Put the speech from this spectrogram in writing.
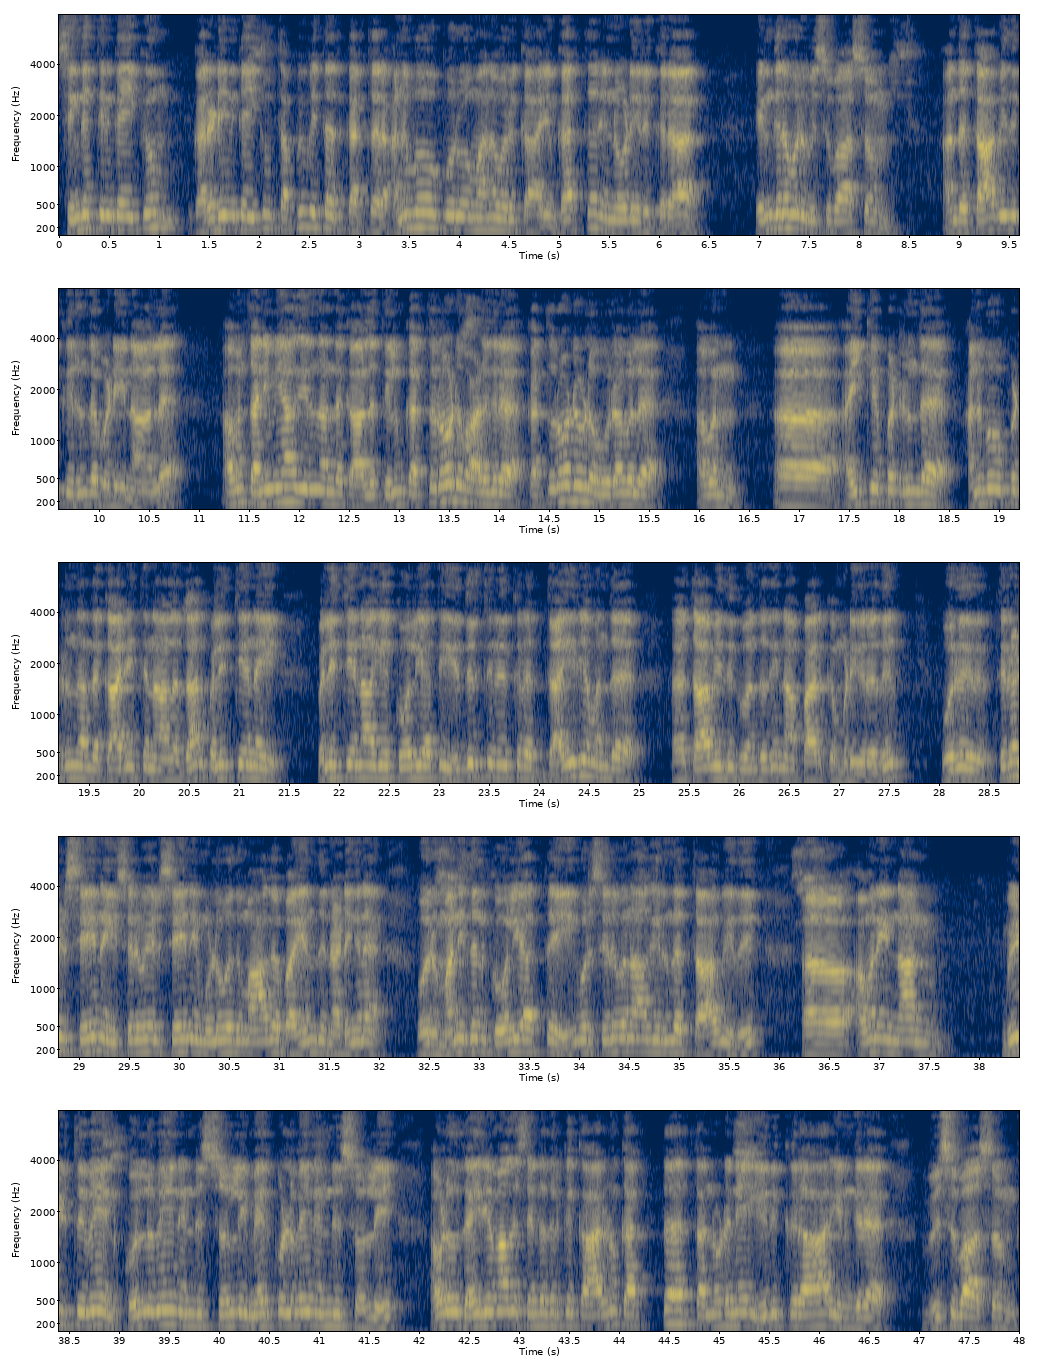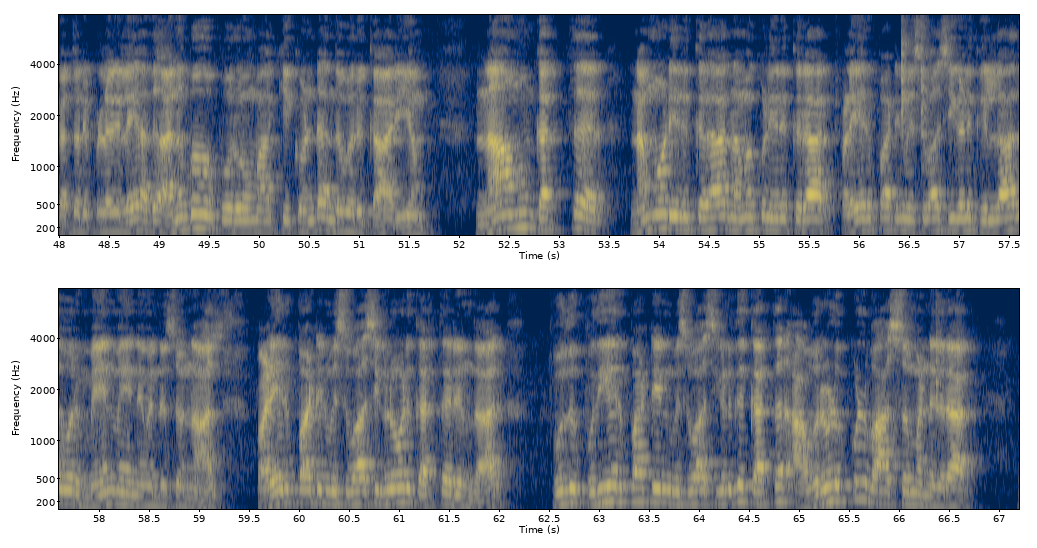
சிங்கத்தின் கைக்கும் கரடியின் கைக்கும் தப்பி வைத்த கர்த்தர் அனுபவபூர்வமான ஒரு காரியம். கர்த்தர் என்னோடு இருக்கிறார் என்கிற ஒரு விசுவாசம் அந்த தாவிதுக்கு இருந்தபடினால அவன் தனிமையாக இருந்த அந்த காலத்திலும் கர்த்தரோடு வாழுகிற கர்த்தரோடு உள்ள உறவில் அவன் ஐக்கியப்பட்டிருந்த அனுபவப்பட்டிருந்த அந்த காரியத்தினால தான் பெலிஸ்தியனை பெலிஸ்தியனாகிய கோலியாத்தை எதிர்த்து நிற்கிற தைரியம் அந்த தாவீதுக்கு வந்ததை நாம் பார்க்க முடிகிறது. ஒரு திரள் சேனை சிறுவையில் சேனை முழுவதுமாக பயந்து நடுங்கின ஒரு மனிதன் கோலியாத்தை ஒரு சிறுவனாக இருந்த தாவீது அவனை நான் வீழ்த்துவேன் கொல்லுவேன் என்று சொல்லி மேற்கொள்ளுவேன் என்று சொல்லி அவ்வளவு தைரியமாக சென்றதற்கு காரணம் கர்த்தர் தன்னுடனே இருக்கிறார் என்கிற விசுவாசம். கர்த்தருடைய பிள்ளைகளை அது அனுபவபூர்வமாக்கி கொண்ட அந்த ஒரு காரியம். நாமும் கர்த்தர் நம்மோடு இருக்கிறார் நமக்குள் இருக்கிறார். பழைய ஏற்பாட்டின் விசுவாசிகளுக்கு இல்லாத ஒரு மேன்மை என்னவென்று சொன்னால் பழைய ஏற்பாட்டின் விசுவாசிகளோடு கர்த்தர் இருந்தார். புது புதிய ஏற்பாட்டின் விசுவாசிகளுக்கு கர்த்தர் அவர்களுக்குள் வாசம் பண்ணுகிறார்.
